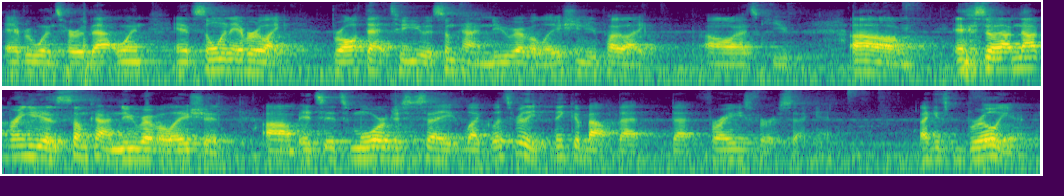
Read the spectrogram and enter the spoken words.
everyone's heard that one. And if someone ever like brought that to you as some kind of new revelation, you'd probably like, "Oh, that's cute." Um, and so I'm not bringing it as some kind of new revelation. Um, it's, it's more just to say, like, let's really think about that, that phrase for a second. Like, it's brilliant.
